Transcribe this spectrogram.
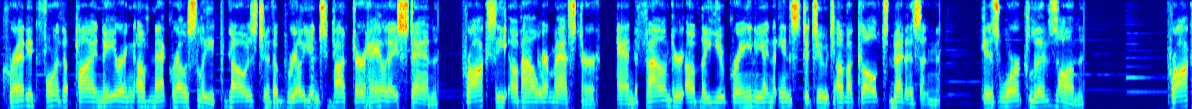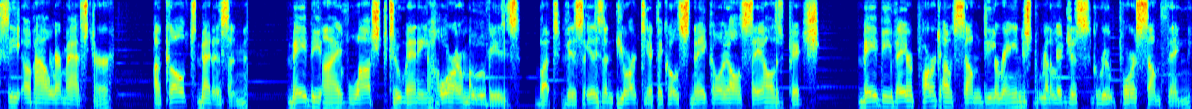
Credit for the pioneering of necrosleep goes to the brilliant Dr. Haley Stan, proxy of our master, and founder of the Ukrainian Institute of Occult Medicine. His work lives on, proxy of our master. Occult medicine. Maybe I've watched too many horror movies, but this isn't your typical snake oil sales pitch. Maybe they're part of some deranged religious group or something.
